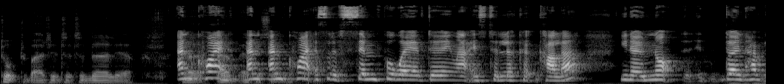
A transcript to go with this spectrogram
talked about it at an earlier and uh, quite um, and, and quite a sort of simple way of doing that is to look at colour you know, not don't have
